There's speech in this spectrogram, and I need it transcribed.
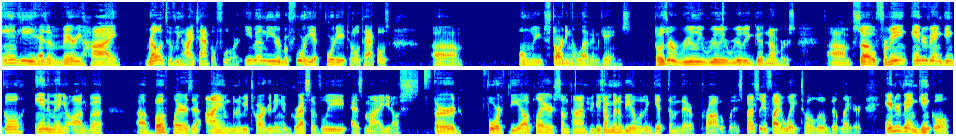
and he has a very high, relatively high tackle floor. Even the year before, he had 48 total tackles, um, only starting 11 games. Those are really, really, really good numbers. Um, so for me, Andrew Van Ginkel and Emmanuel Ogbah, uh, both players that I am going to be targeting aggressively as my, you know, third, fourth DL players sometimes because I'm going to be able to get them there probably, especially if I wait till a little bit later. Andrew Van Ginkel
